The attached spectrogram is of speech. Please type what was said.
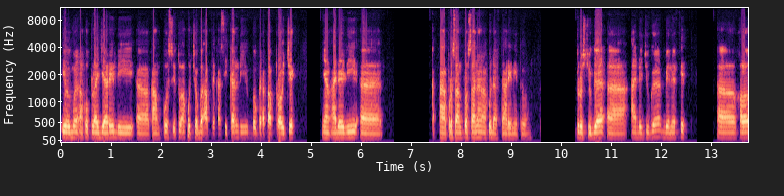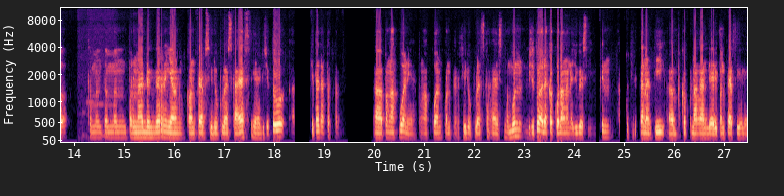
ilmu yang aku pelajari di uh, kampus itu aku coba aplikasikan di beberapa project yang ada di uh, perusahaan-perusahaan yang aku daftarin itu. Terus juga uh, ada juga benefit uh, kalau teman-teman pernah dengar yang konversi 20 SKS ya di situ kita dapat uh, pengakuan ya, pengakuan konversi 12 SKS. Namun di situ ada kekurangannya juga sih. Mungkin aku cerita nanti uh, kekurangan dari konversi ini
